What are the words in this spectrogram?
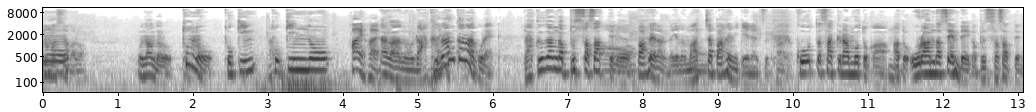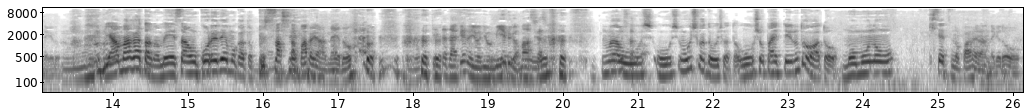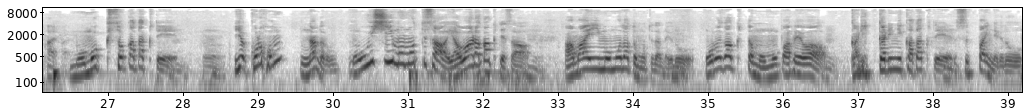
らなんだろう、都の都金？都金の、はいはい。なんかあの、落眼かな、これ。落眼がぶっ刺さってるパフェなんだけど、抹茶パフェみたいなやつ。はい凍ったさくらんぼとか、うんあとオランダせんべいがぶっ刺さってんだけど。うん 山形の名産をこれでもかとぶっ刺したパフェなんだけど。乗っけただけのようにも見えるが、まあしかし。まあ、美味しかった美味しかった。王将パフェっていうのと、あと、桃の季節のパフェなんだけど。桃クソ硬くて、うんいや、これほん、なんだろう、美味しい桃ってさ、柔らかくてさ、甘い桃だと思ってたんだけど、俺が食った桃パフェはうん、ガリッガリに硬くて、うん。酸っぱいんだけど、ん。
